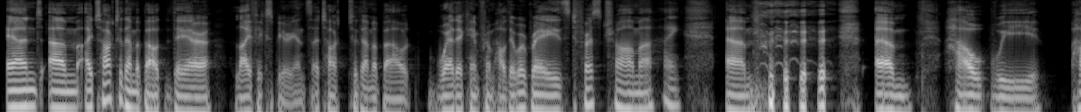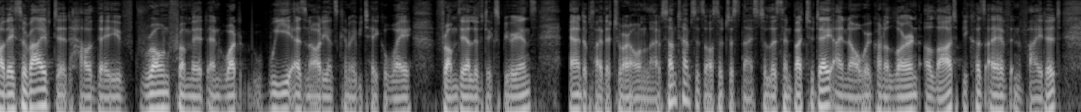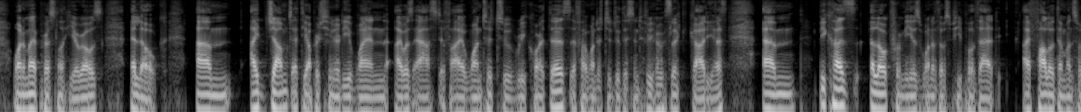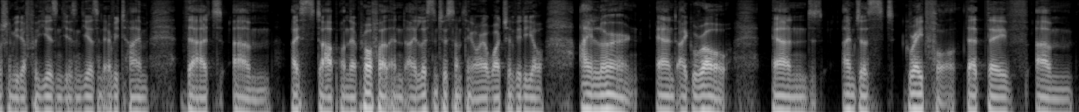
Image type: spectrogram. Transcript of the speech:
And um, I talk to them about their life experience. I talk to them about where they came from, how they were raised, first trauma, hi, um, um, how we how they survived it, how they've grown from it, and what we as an audience can maybe take away from their lived experience and apply that to our own lives. Sometimes it's also just nice to listen. But today I know we're going to learn a lot because I have invited one of my personal heroes, Alok. Um, I jumped at the opportunity when I was asked if I wanted to record this, if I wanted to do this interview. I was like, God, yes. Um, because Alok for me is one of those people that I followed them on social media for years and years and years, and every time that um, I stop on their profile and I listen to something or I watch a video, I learn and I grow, and I'm just grateful that they've um,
